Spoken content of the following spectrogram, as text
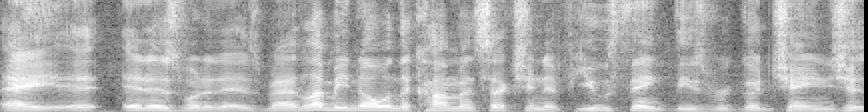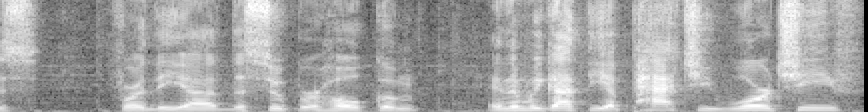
hey it, it is what it is man. Let me know in the comment section if you think these were good changes for the uh, the super hokum and then we got the apache war chief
